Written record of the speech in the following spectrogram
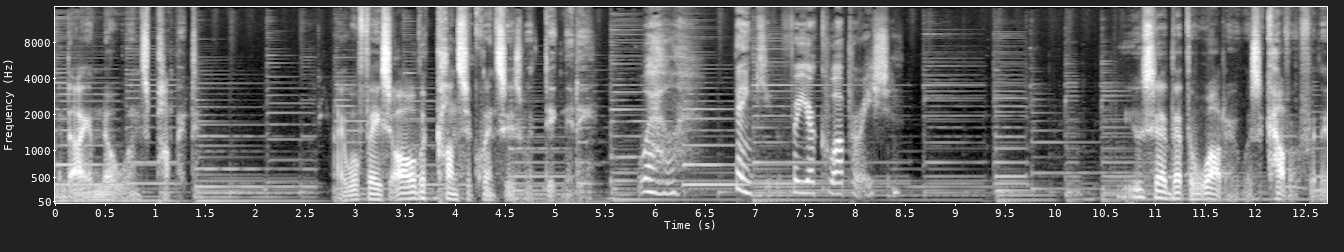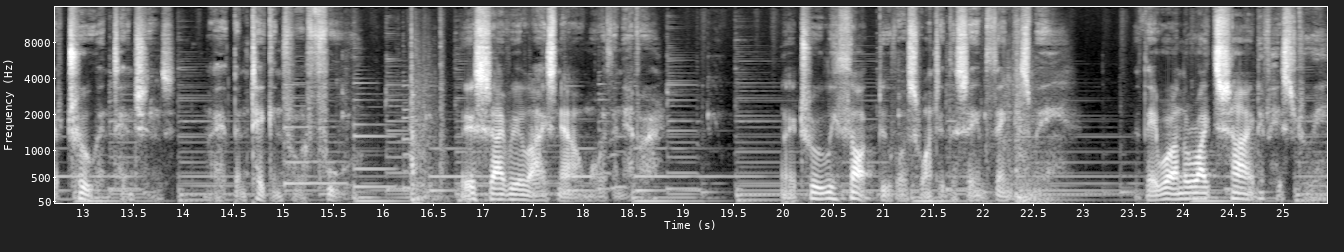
and I am no one's puppet. I will face all the consequences with dignity. Well, thank you for your cooperation. You said that the water was a cover for their true intentions. I have been taken for a fool. This I realize now more than ever. I truly thought Duvos wanted the same thing as me, that they were on the right side of history.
